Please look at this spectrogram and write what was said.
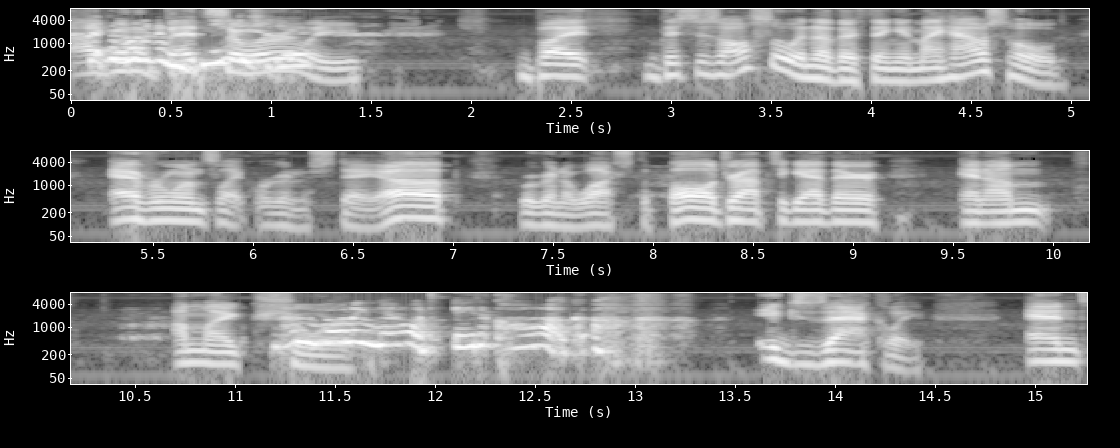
i I go to bed so here. early. But this is also another thing in my household. Everyone's like we're gonna stay up. We're gonna watch the ball drop together and i'm i'm like I'm sure yawning now it's 8 o'clock Exactly. And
